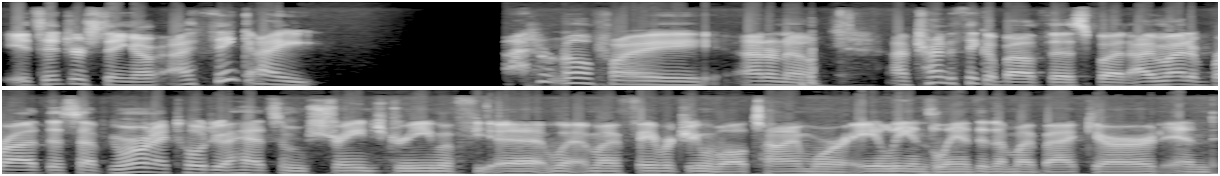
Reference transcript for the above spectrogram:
it's interesting. I, I think i I don't know if I I don't know. I'm trying to think about this, but I might have brought this up. Remember when I told you I had some strange dream of uh, my favorite dream of all time, where aliens landed in my backyard and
